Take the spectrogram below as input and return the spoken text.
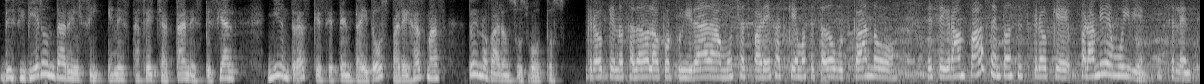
decidieron dar el sí en esta fecha tan especial, mientras que 72 parejas más renovaron sus votos. Creo que nos ha dado la oportunidad a muchas parejas que hemos estado buscando este gran paso, entonces creo que para mí es muy bien, excelente.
